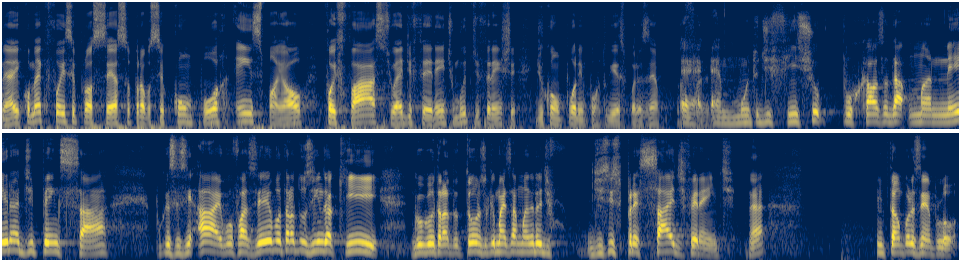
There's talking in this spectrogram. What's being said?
Né? E como é que foi esse processo para você compor em espanhol? Foi fácil? É diferente? Muito diferente de compor em português, por exemplo? É, é muito difícil por causa da maneira de pensar. Porque assim, ah, eu vou fazer, eu vou traduzindo aqui, Google Tradutor, mas a maneira de, de se expressar é diferente, né? Então, por exemplo,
